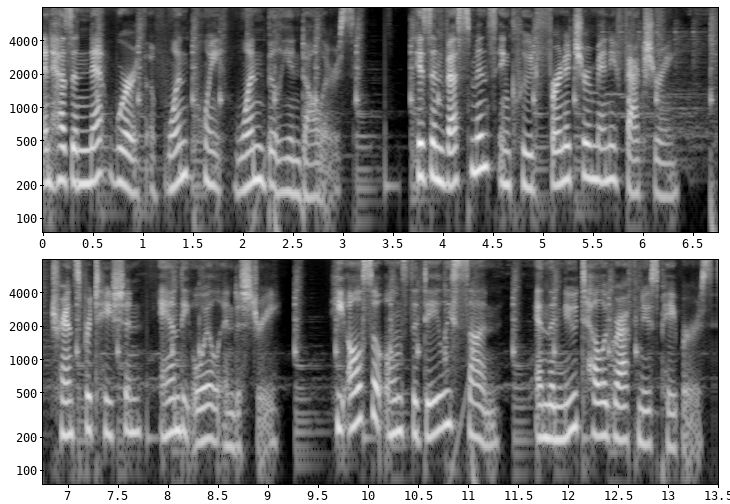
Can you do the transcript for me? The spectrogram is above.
and has a net worth of $1.1 billion. His investments include furniture manufacturing, transportation, and the oil industry. He also owns the Daily Sun and the New Telegraph newspapers.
